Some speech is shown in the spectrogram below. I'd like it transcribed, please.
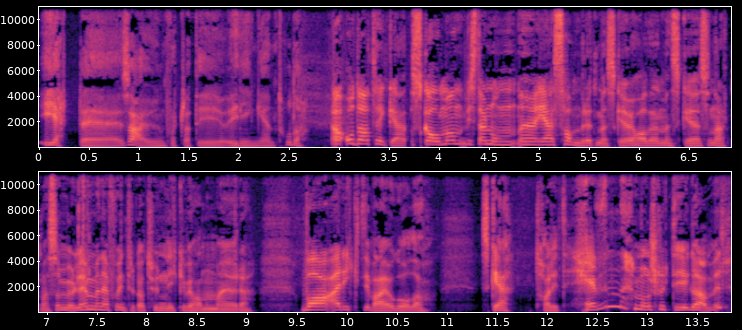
i hjertet så er hun fortsatt i, i ring 1-2, da. Ja, og da tenker jeg, skal man, hvis det er noen eh, Jeg savner et menneske, jeg vil ha det mennesket så nært meg som mulig, men jeg får inntrykk av at hun ikke vil ha noe med meg å gjøre. Hva er riktig vei å gå da? Skal jeg ta litt hevn med å slutte å gi gaver?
